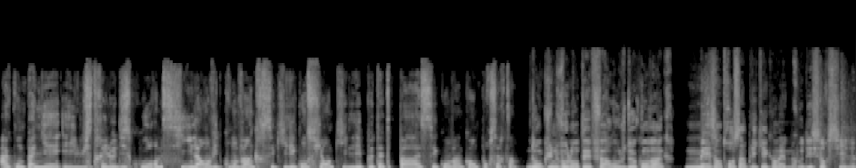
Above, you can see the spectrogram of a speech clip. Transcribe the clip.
accompagner et illustrer le discours. S'il a envie de convaincre, c'est qu'il est conscient qu'il n'est peut-être pas assez convaincant pour certains. Donc une volonté farouche de convaincre, mais sans trop s'impliquer quand même. Le coup des sourcils.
